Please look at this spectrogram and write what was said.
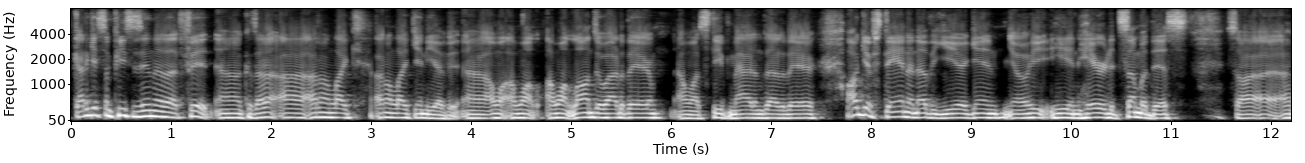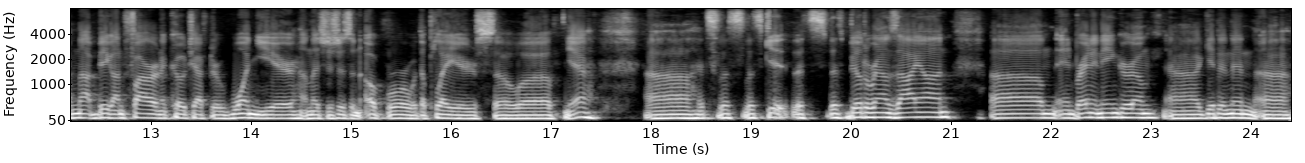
got to get some pieces in there that fit because uh, I, I, I don't like I don't like any of it. Uh, I want I want I want Lonzo out of there. I want Steve Adams out of there. I'll give Stan another year. Again, you know he he inherited some of this, so I, I'm not big on firing a coach after one year unless it's just an uproar with the players. So uh, yeah. Uh, let's let's let's get let's let's build around Zion um, and Brandon Ingram, uh, getting in uh,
